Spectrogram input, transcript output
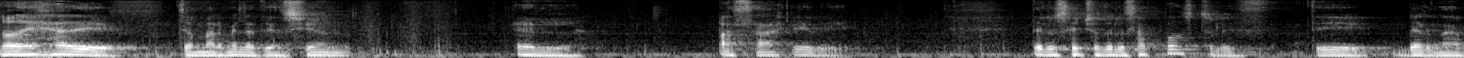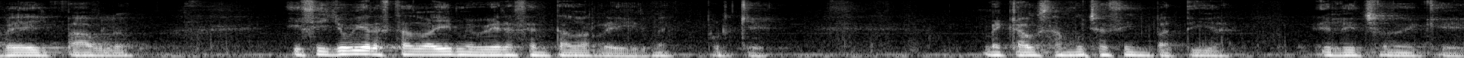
No deja de llamarme la atención el pasaje de, de los Hechos de los Apóstoles, de Bernabé y Pablo. Y si yo hubiera estado ahí me hubiera sentado a reírme, porque me causa mucha simpatía el hecho de que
